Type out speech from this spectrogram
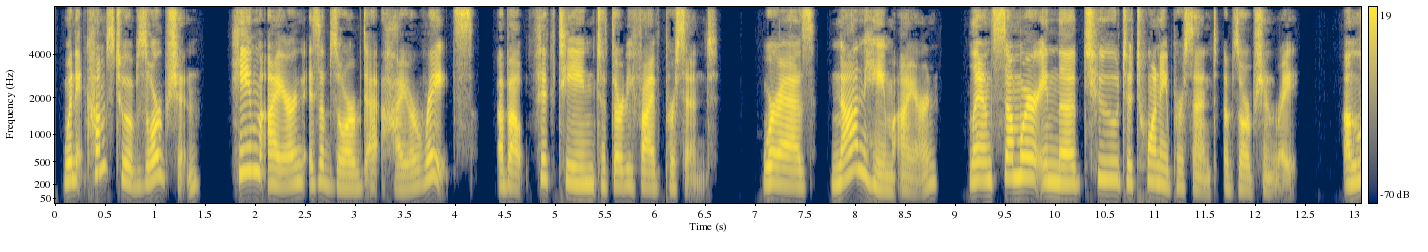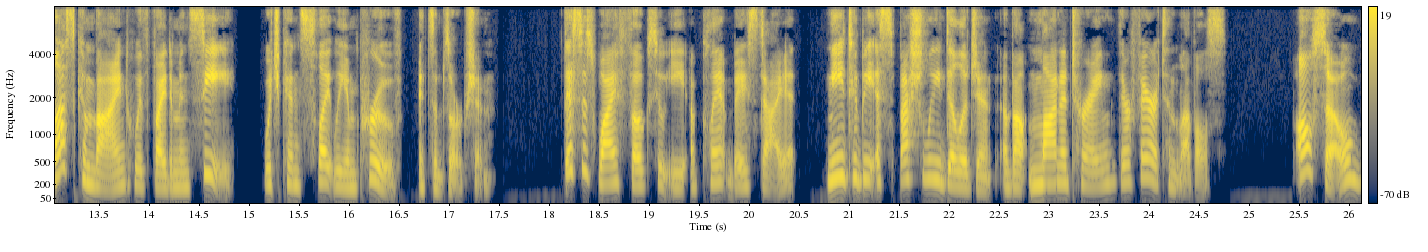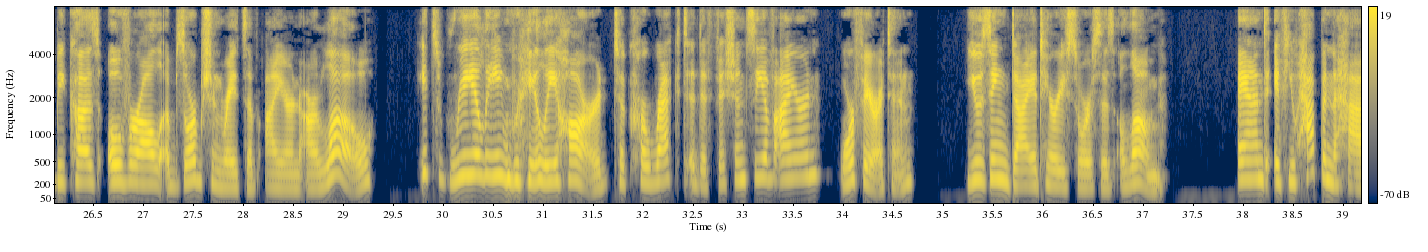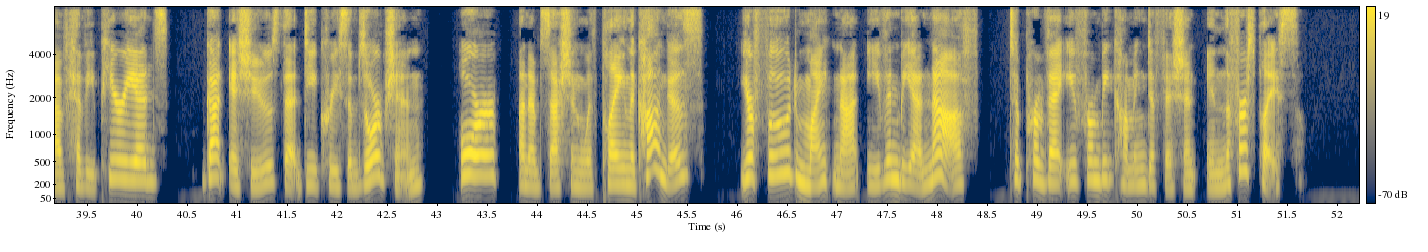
When it comes to absorption, heme iron is absorbed at higher rates, about 15 to 35%, whereas non heme iron lands somewhere in the 2 to 20% absorption rate, unless combined with vitamin C, which can slightly improve its absorption. This is why folks who eat a plant based diet need to be especially diligent about monitoring their ferritin levels. Also, because overall absorption rates of iron are low, it's really, really hard to correct a deficiency of iron or ferritin using dietary sources alone. And if you happen to have heavy periods, gut issues that decrease absorption, or an obsession with playing the congas, your food might not even be enough to prevent you from becoming deficient in the first place.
